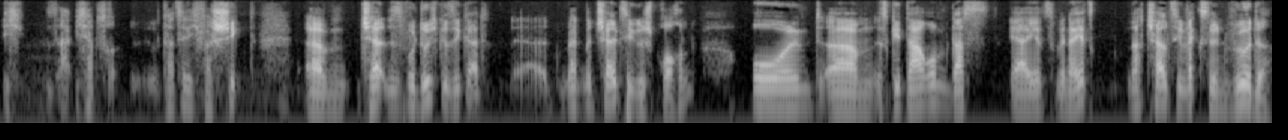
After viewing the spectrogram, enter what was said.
ich, ich habe es tatsächlich verschickt. Ähm, ist wohl durchgesickert. Er hat mit Chelsea gesprochen und ähm, es geht darum, dass er jetzt, wenn er jetzt nach Chelsea wechseln würde,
